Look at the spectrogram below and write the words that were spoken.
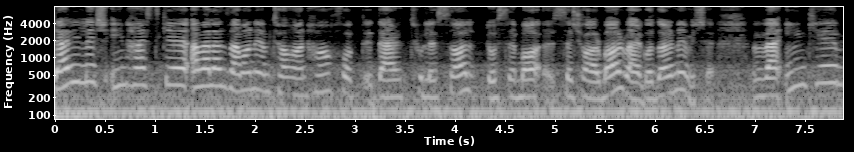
دلیلش این هست که اولا زمان امتحان ها خب در طول سال دو سه, بار، سه چهار بار برگزار نمیشه و اینکه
